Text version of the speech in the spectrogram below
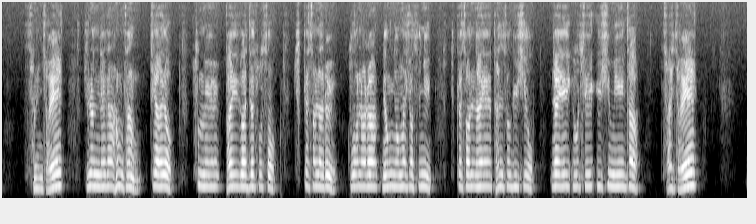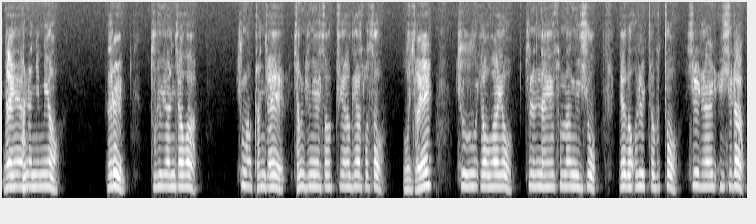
3절에 주는 내가 항상 피하여 숨을 바위가 되소서. 주께서 나를 구원하라 명령하셨으니 주께서 나의 반석이시오 나의 요새이심이다. 4절에 나의 하나님이여 나를 불의한 자와 흉악한 자의 장중에서 피하게 하소서. 5절에 주 여호와여 주는 나의 소망이시오. 내가 어릴 때부터 신뢰할 이시라.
